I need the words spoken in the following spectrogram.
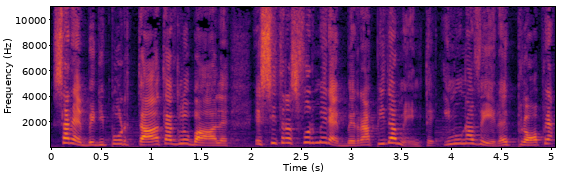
sarebbe di portata globale e si trasformerebbe rapidamente in una vera e propria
